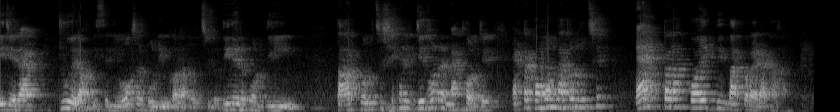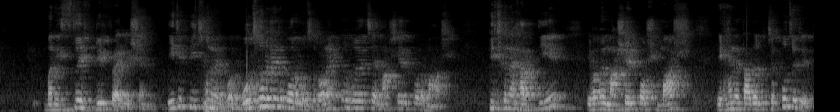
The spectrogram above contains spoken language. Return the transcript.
এই যে র্যাপ টু এর অফিসে নিয়ে ওয়াটার বোর্ডিং করা হচ্ছিল দিনের পর দিন। তারপর হচ্ছে সেখানে যে ধরনের ম্যাথড যে একটা কমন ম্যাথড হচ্ছে একটানা কয়েকদিন দাঁড় করায় রাখা হয়। মানে স্লিপ ডিপ্রাইভেশন এই যে পিছনের পর, বছরের পর বছর অনেকটা হয়েছে মাসের পর মাস। পিছনে হাত দিয়ে এভাবে মাসের পর মাস এখানে তাদের হচ্ছে পচে যেত।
